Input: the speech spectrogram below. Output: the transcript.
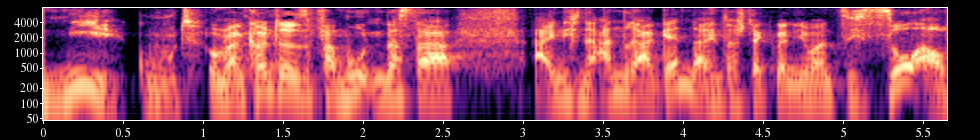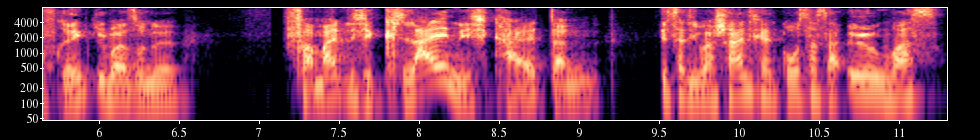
nie gut. Und man könnte vermuten, dass da eigentlich eine andere Agenda hintersteckt. Wenn jemand sich so aufregt über so eine vermeintliche Kleinigkeit, dann ist ja die Wahrscheinlichkeit groß, dass da irgendwas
